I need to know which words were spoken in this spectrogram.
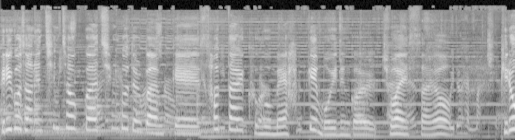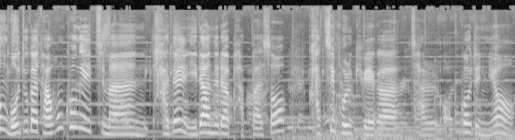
그리고서는 친척과 친구들과 함께 섣달 금음에 함께 모이는 걸 좋아했어요. 비록 모두가 다 홍콩에 있지만 다들 일하느라 바빠서 같이 볼 기회가 잘 없거든요.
